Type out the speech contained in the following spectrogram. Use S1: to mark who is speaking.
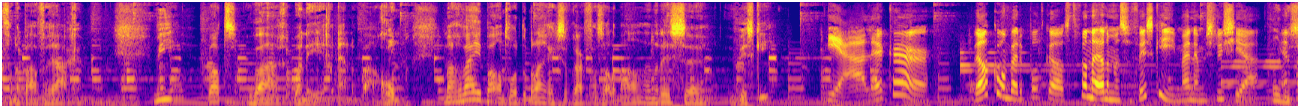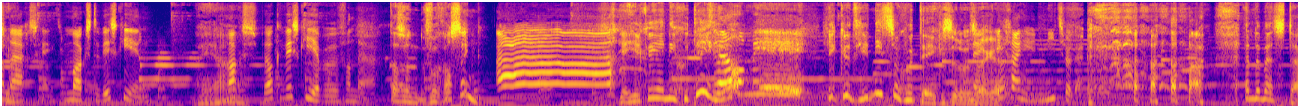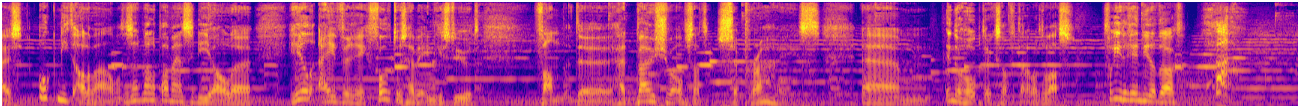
S1: van een paar vragen. Wie, wat, waar, wanneer en waarom. Maar wij beantwoorden de belangrijkste vraag van ze allemaal en dat is eh, whisky.
S2: Ja, lekker. Welkom bij de podcast van de Elements of Whisky. Mijn naam is Lucia. En
S1: Lucia.
S2: vandaag schenkt Max de whisky in.
S1: Nou ja,
S2: Max, welke whisky hebben we vandaag?
S1: dat is een verrassing.
S2: Ah,
S1: Ja, hier kun jij niet goed tegen.
S2: tell me!
S1: Je kunt hier niet zo goed tegen, zullen we
S2: Nee, ik
S1: zeggen.
S2: ga hier niet zo lekker.
S1: En de mensen thuis ook niet allemaal. Want er zijn wel een paar mensen die al eh, heel ijverig foto's hebben ingestuurd van de, het buisje waarop staat surprise. Ehm, in de hoop dat ik zal vertellen wat het was. Voor iedereen die dat dacht, ha,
